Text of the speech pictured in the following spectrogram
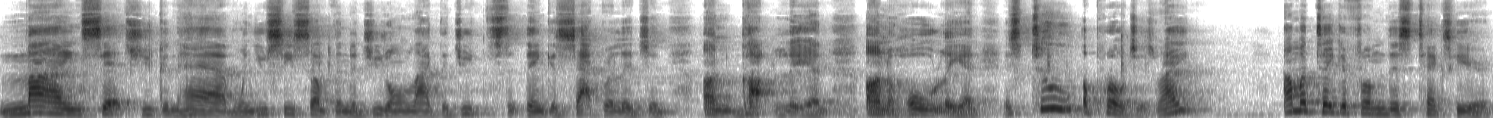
mindsets you can have when you see something that you don't like, that you think is sacrilege and ungodly and unholy. And it's two approaches, right? I'm going to take it from this text here,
